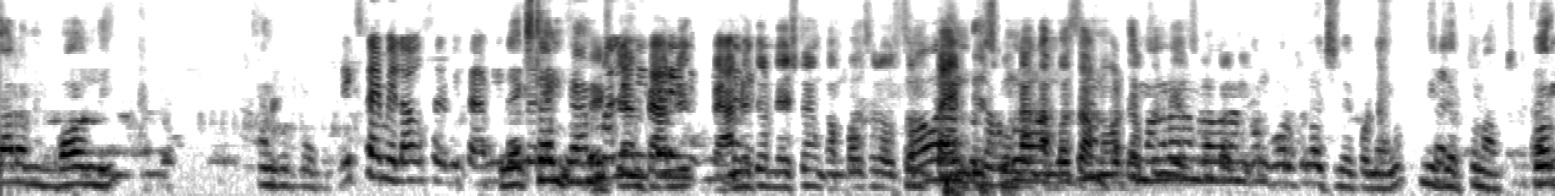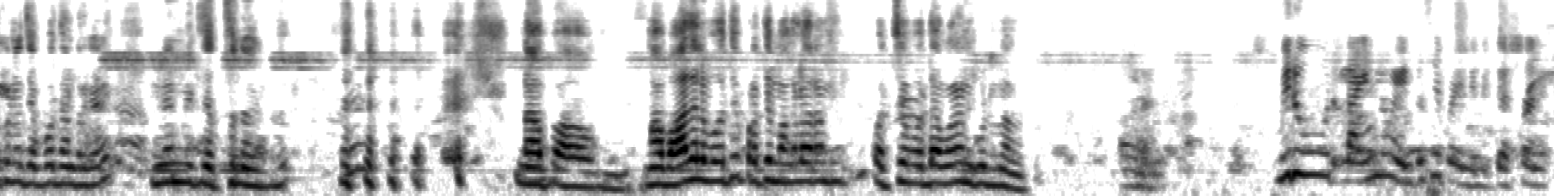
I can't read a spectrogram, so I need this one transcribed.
చాలా బాగుంది అనుకుంటున్నాను నెక్స్ట్ టైం ఎలా వస్తారు మీ family next time family next time family ఫ్యామిలీతో నెక్స్ట్ టైం కంపల్సరీ వస్తాం. టైం తీసుకున్నాం కంపల్సరీ అమ్మవారి దర్శనం మంగళవారం చేసుకుంటాం రావాలనుకుని కోరుకుని వచ్చిన ఇప్పుడు నేను. మీకు చెప్తున్నాను కోరుకుని చెప్పొద్దంటారు కానీ నేను మీకు చెప్తున్నాను. నా మా బాధలు పోతే ప్రతి మంగళవారం వచ్చే వద్దామని అనుకుంటున్నాను. మీరు లైన్లో ఎంతసేపు అయింది మీకు దర్శనానికి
